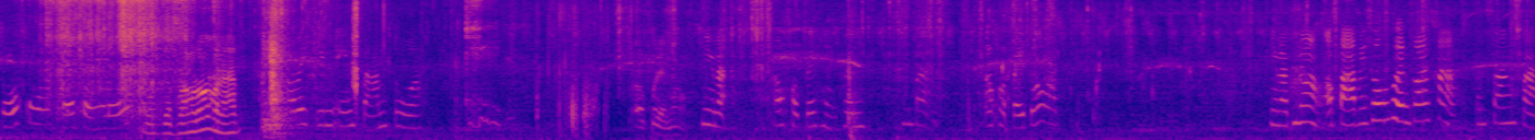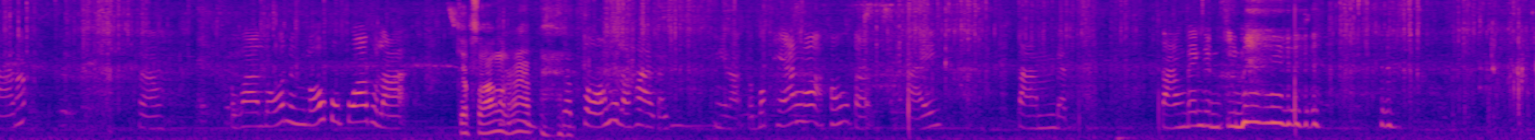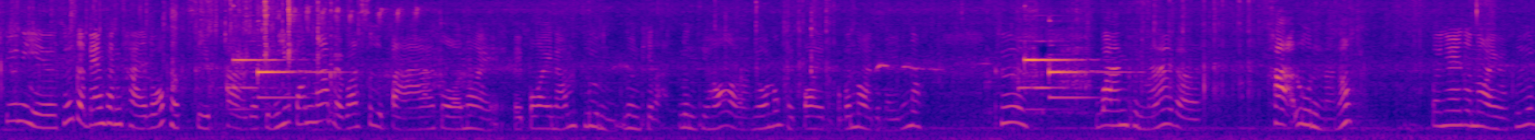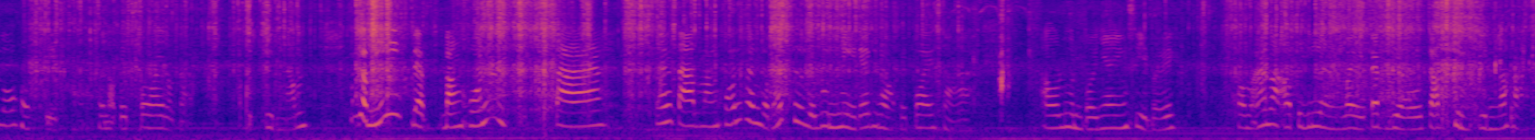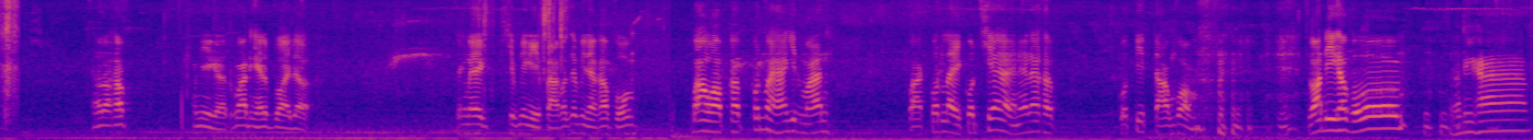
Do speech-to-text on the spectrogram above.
โอ้กลัวขอสองโล เกือบสองโลหมดแล้วครับเอาไปกินเองสามตัว เอาผู้ใดมานี่แหละเอาเขาไปแห่งเพิ่นที่บ้าน เอาเขาไปตัวนี่แหละพี่น้อง เอาปลาไปส่งเพิ่นก่อนค่ะเพิ่นสร้างปลาเนาะจ้ะก็ว่าโลหนึ่งโลกว่าๆพุ่นละเกือบสองหมดแล้วครับเกือบสองพุ่นละค่ะแต่นี่แหละก็บ่แพงเนาะเขาก็ขายตามแบบต่างแบ่งกันกิน อยู่นี่คือจะแบ่งเพิ่นขายโลหกสิบค่ะก็จะมีคนมาแบบว่าซื้อปลาตัวหน่อยไปปล่อยน้ำรุ่นรุ่นที่ละรุ่นที่เขาเอาโยนลงไปปล่อยแต่ก็บ่น้อยไปไหนเนาะคือวานขึ้นมากับค่ารุ่นนะเนาะตัวใหญ่ตัวหน่อยก็คือโลหกสิบค่ะเพิ่นเอาไปปล่อยแล้วก็เอาไปกินน้ำมันก็มีแบบบางคนตาตั้งตาบางคนเพิ่นกับว่าคือรุ่นนี้ได้พี่น้องไปปล่อยสาเอารุ่นตัวใหญ่ยังสี่ไป ประมาณว่าเอาไปเลี้ยงไว้แป๊บเดียวจับขึ้นกินแล้วค่ะเอาละครับวันนี้ก็วาดเฮียเรียบร้อยแล้วจังในคลิปนี้ก็ฝากไว้สักนิดนะครับผมบ้าวครับครับคนมาหากินมันฝากกดไลค์กดแชร์ให้ด้วยนะครับ กดติดตามผมสวัสดีครับผม สวัสดีครับ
